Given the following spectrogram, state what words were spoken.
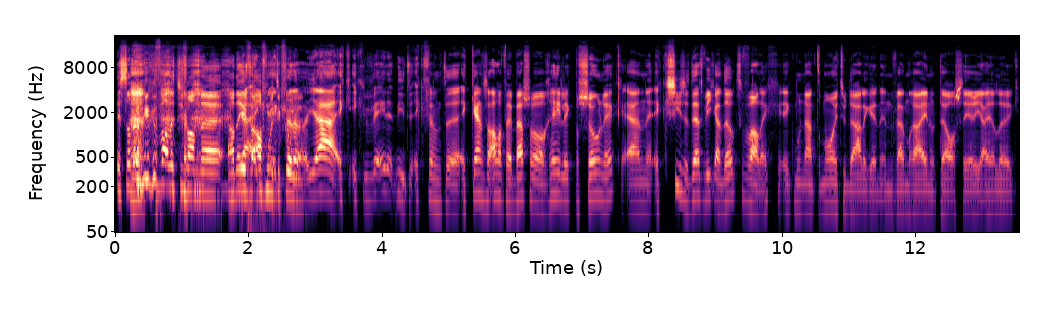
Is dat ook een gevalletje van eh had even Ja, af ik- moeten ik vind koelen? het- ja, ik, ik weet het niet. Ik, vind, eh, ik ken ze allebei best wel redelijk persoonlijk. En ik zie ze dit weekend ook toevallig. Ik moet naar een toernooi toe dadelijk in, in Vendra, in Hotel Asteria. Heel leuk.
